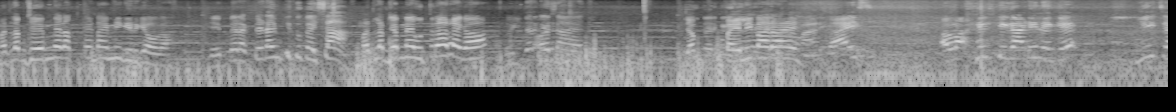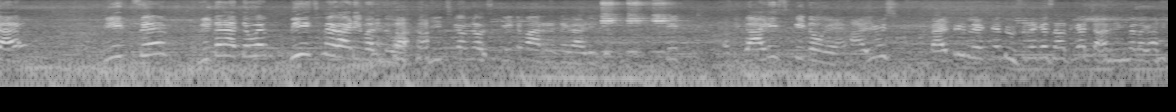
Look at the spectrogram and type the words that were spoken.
मतलब जेब में रखते टाइम ही गिर गया होगा। जेब में रखते टाइम कि तू कैसा? मतलब जब मैं उतरा रहेगा तो इधर कैसा आया तू जब पहली बार आए। गाइस अब आयुष की गाड़ी लेके बीच आए। बीच से रिटर्न आते हुए बीच में गाड़ी बंद हुआ। बीच में हम लोग स्किट मार रहे थे गाड़ी से अभी गाड़ी स्किट हो गया। आयुष बैटरी लेके दूसरे के साथ गया चार्जिंग में लगा दी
